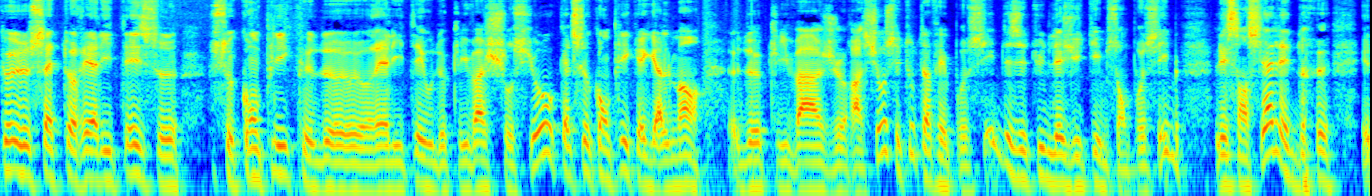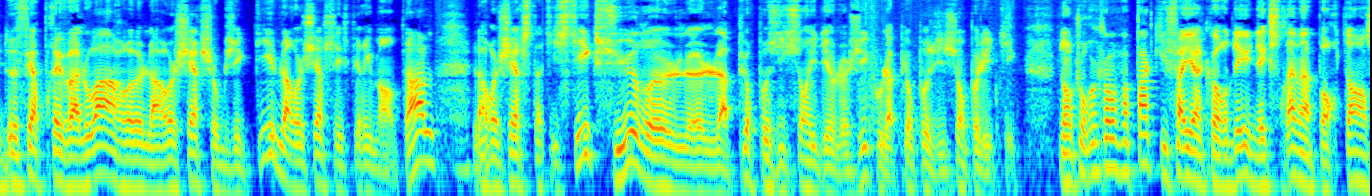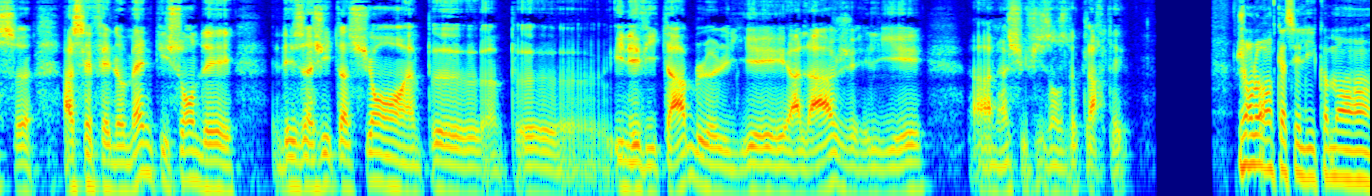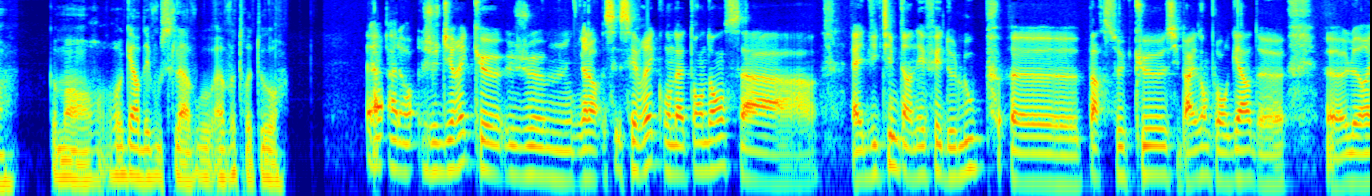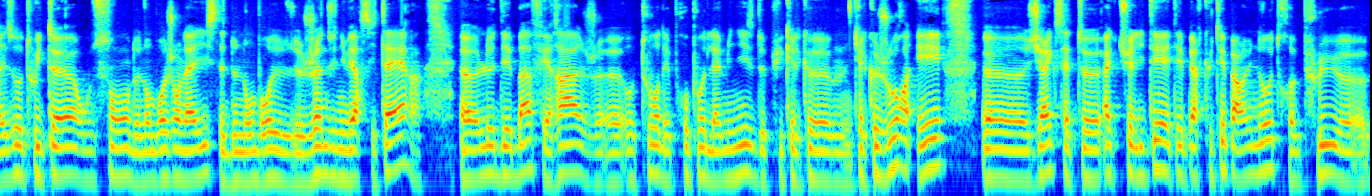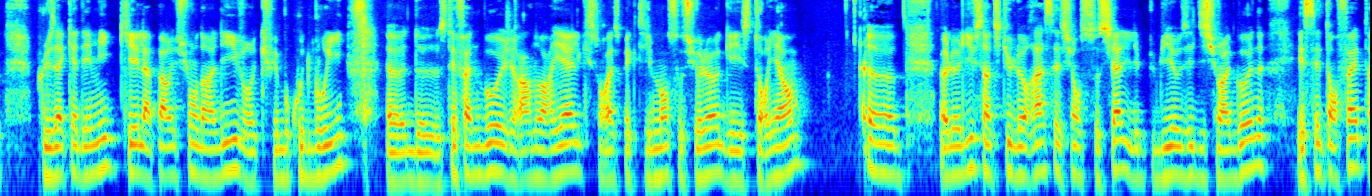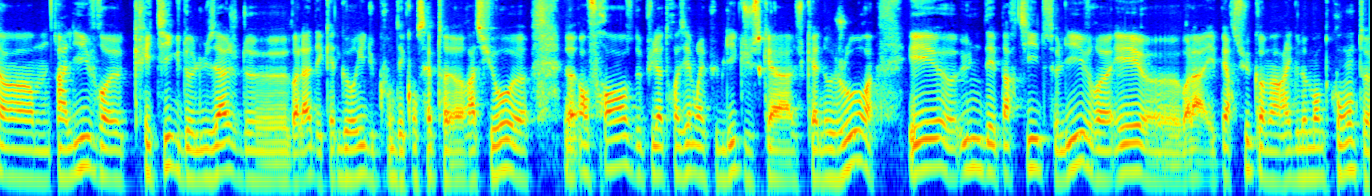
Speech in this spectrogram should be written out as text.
Que cette réalité se se complique de réalité ou de clivages sociaux, qu'elle se complique également de clivages raciaux, c'est tout à fait possible. Des études légitimes sont possibles. L'essentiel est de, est de faire prévaloir euh, la recherche objective, la recherche expérimentale, la recherche statistique sur euh, la pure position idéologique ou la pure position politique. Donc je ne crois pas qu'il faille accorder une extrême importance euh, à ces phénomènes qui sont des des agitations un peu, un peu inévitables liées à l'âge et liées à l'insuffisance de clarté. Jean-Laurent Casselli, comment, comment regardez-vous cela, à votre tour? Alors, je dirais que je. Alors, c'est vrai qu'on a tendance à, à être victime d'un effet de loupe euh, parce que si par exemple on regarde euh, le réseau Twitter où sont de nombreux journalistes et de nombreux jeunes universitaires, euh, le débat fait rage euh, autour des propos de la ministre depuis quelques quelques jours et je dirais que cette actualité a été percutée par une autre plus plus académique qui est l'apparition d'un livre qui fait beaucoup de bruit de Stéphane Beau et Gérard Noiriel qui sont respectivement sociologue et historien euh, le livre s'intitule Le race et sciences sociales. Il est publié aux éditions Agone et c'est en fait un, un, livre critique de l'usage de voilà des catégories du des concepts raciaux euh, en France depuis la Troisième République jusqu'à jusqu'à nos jours. Et euh, une des parties de ce livre est euh, voilà est perçue comme un règlement de compte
